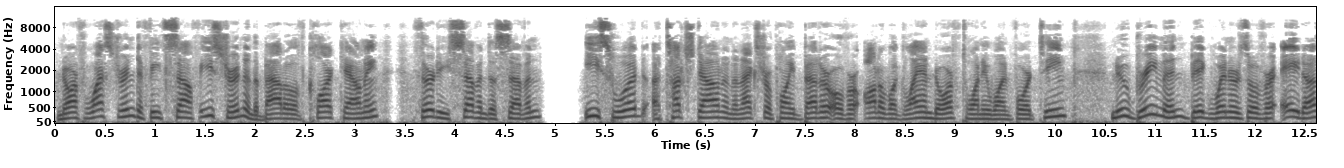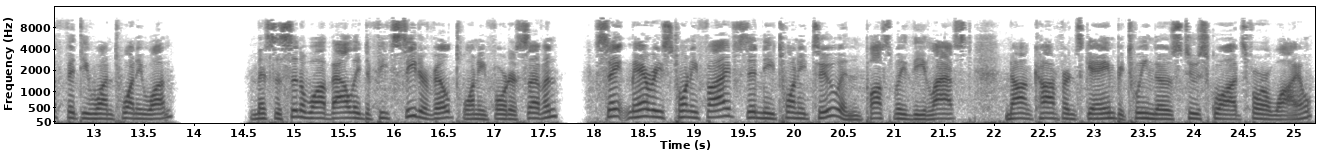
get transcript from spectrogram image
Northwestern defeats Southeastern in the Battle of Clark County 37 to 7. Eastwood, a touchdown and an extra point better over Ottawa Glandorf 21-14. New Bremen, big winners over Ada 51-21. Mississinawa Valley defeats Cedarville 24-7. St. Mary's 25, Sidney 22, and possibly the last non-conference game between those two squads for a while.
